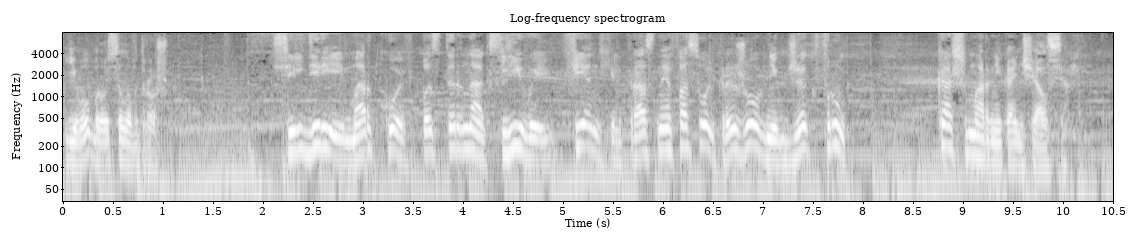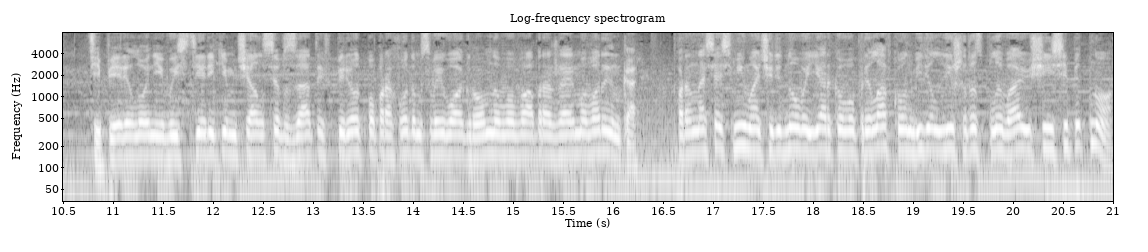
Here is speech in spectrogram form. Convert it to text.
его бросило в дрожь. Сельдерей, морковь, пастернак, сливы, фенхель, красная фасоль, крыжовник, джекфрут. Кошмар не кончался. Теперь Илоний в истерике мчался взад и вперед по проходам своего огромного воображаемого рынка. Проносясь мимо очередного яркого прилавка, он видел лишь расплывающееся пятно.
